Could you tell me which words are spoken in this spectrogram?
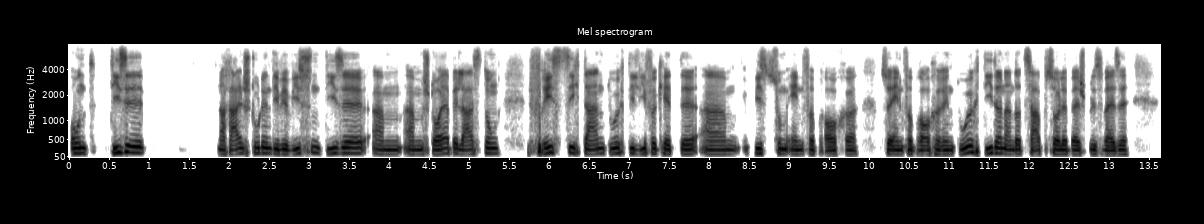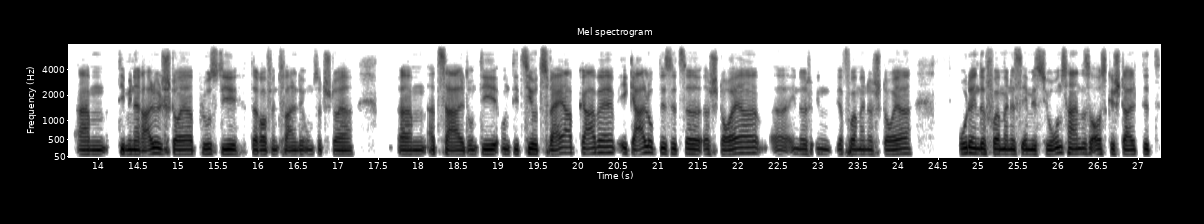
Und diese nach allen Studien, die wir wissen, diese ähm, ähm, Steuerbelastung frisst sich dann durch die Lieferkette ähm, bis zum Endverbraucher, zur Endverbraucherin durch, die dann an der Zapfsäule beispielsweise ähm, die Mineralölsteuer plus die darauf entfallende Umsatzsteuer ähm, erzahlt. Und die, und die CO2-Abgabe, egal ob das jetzt eine Steuer äh, in, der, in der Form einer Steuer oder in der Form eines Emissionshandels ausgestaltet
